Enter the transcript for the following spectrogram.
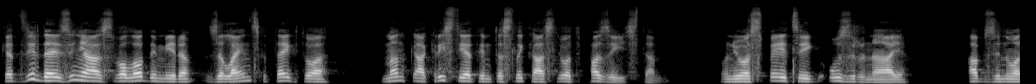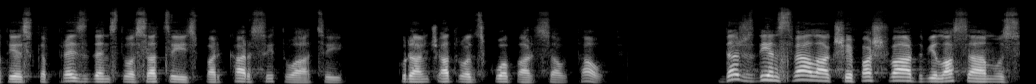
Kad dzirdēju ziņās Volodimira Zelenska teikto, man kā kristietim tas likās ļoti pazīstami, un jo spēcīgi uzrunāja, apzinoties, ka prezidents to sacīs par kara situāciju, kurā viņš atrodas kopā ar savu tautu. Dažas dienas vēlāk šie paši vārdi bija lasām uz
